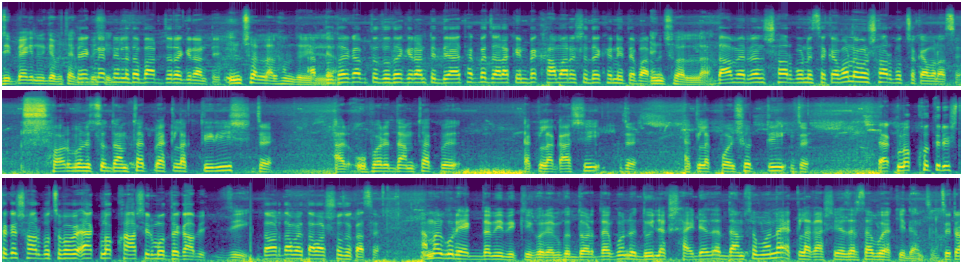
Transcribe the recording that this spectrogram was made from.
জি প্যাকেট গাবি থাকবে প্রেগনেন্ট বেশি। নিলে তো বার জোড়া গ্যারান্টি ইনশাল্লাহ আর আলহামদুলিল্লাহ দুধের গাভী তো দুধের গ্যারান্টি দেয়া থাকবে যারা কিনবে খামার এসে দেখে নিতে পারবে। ইনশাল্লাহ। দামের রেঞ্জ সর্বনিচে কেমন এবং সর্বোচ্চ কেমন আছে? সর্বনিচ্চ দাম থাকবে এক লাখ তিরিশ। যে আর উপরের দাম থাকবে এক লাখ আশি। যে এক লাখ পঁয়ষট্টি। যে এক লক্ষ তিরিশ থেকে সর্বোচ্চ পাবে এক লক্ষ আশির মধ্যে গাবে জি। দর দামের তো আবার সুযোগ আছে। আমার গরু একদমই বিক্রি করি। আমি দরদাম কোনো দুই লাখ ষাট হাজার দাম চাবো না এক লাখ আশি হাজার চাবো একই দাম। যেটা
